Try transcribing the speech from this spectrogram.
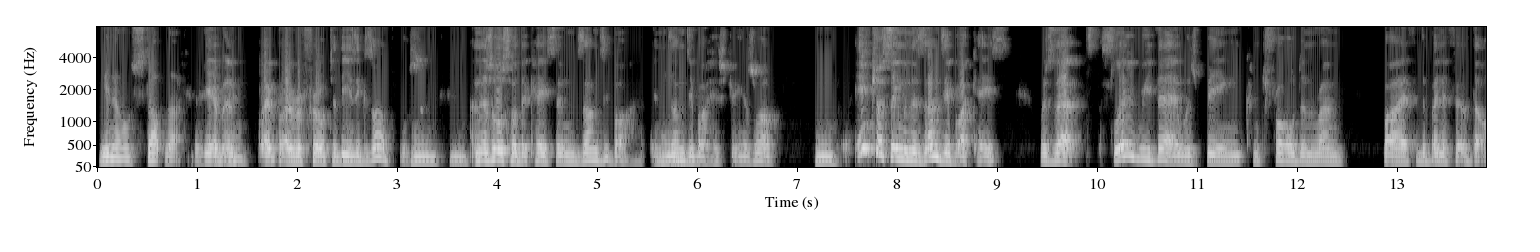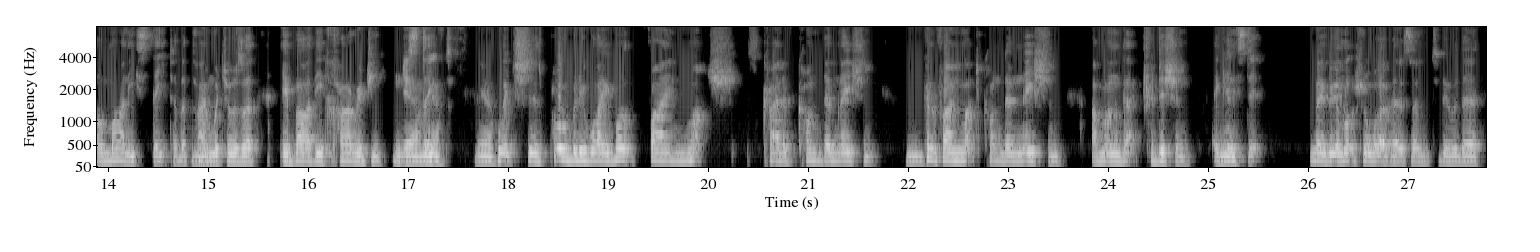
you know, stop that. Yeah, basically. but by, by referral to these examples. Mm, mm, And there's also the case in Zanzibar, in Mm. Zanzibar history as well. Mm. Interesting in the Zanzibar case was that slavery there was being controlled and run by for the benefit of the Omani state at the time, Mm. which was a Ibadi Khariji Yeah, state, yeah, yeah. which is probably why you won't find much kind of condemnation. Mm. Couldn't find much condemnation among that tradition against it. Maybe I'm not sure whether has something to do with their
